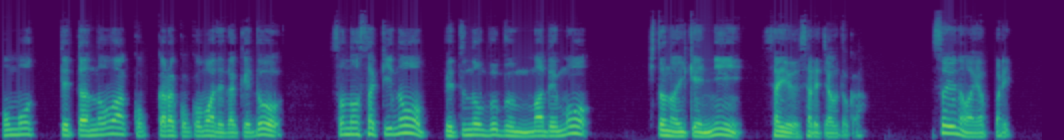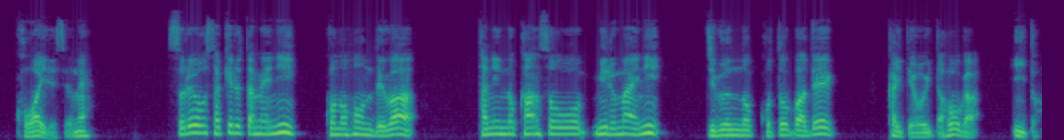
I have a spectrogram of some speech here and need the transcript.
思ってたのはこっからここまでだけど、その先の別の部分までも人の意見に左右されちゃうとか、そういうのはやっぱり怖いですよね。それを避けるために、この本では他人の感想を見る前に自分の言葉で書いておいた方がいいと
